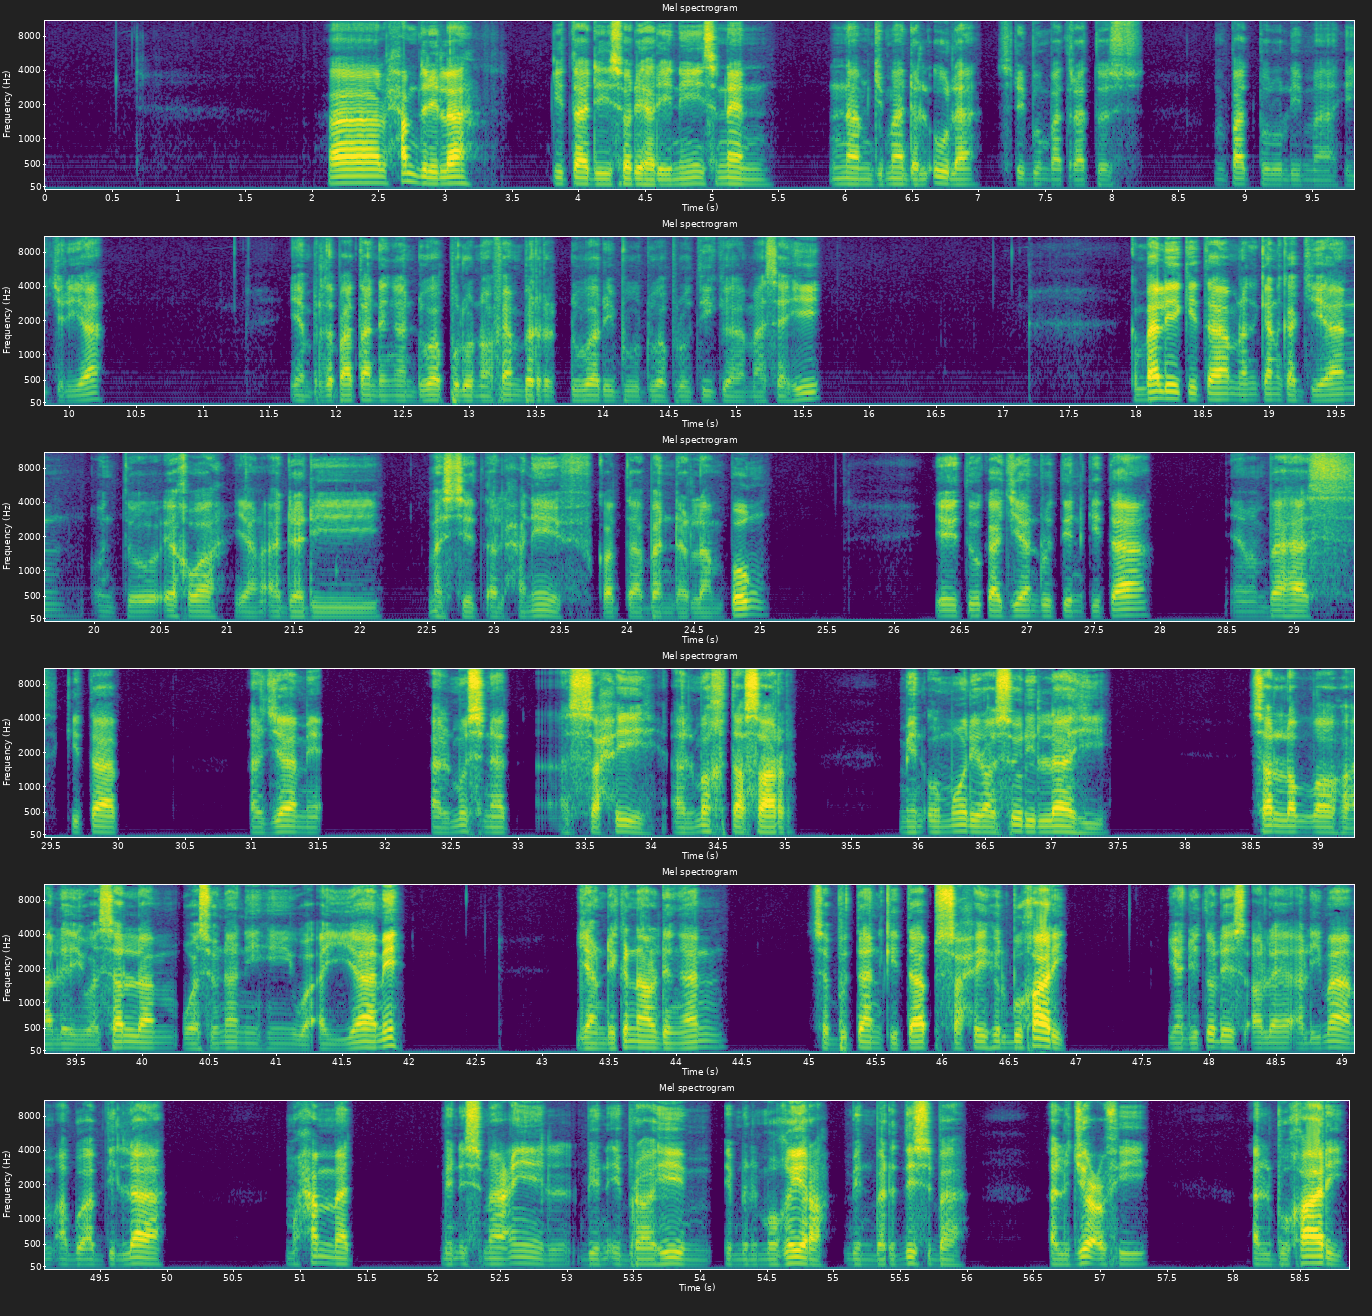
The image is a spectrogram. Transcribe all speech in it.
Alhamdulillah kita di sore hari ini Senin 6 Jumadal Ula 1445 Hijriah yang bertepatan dengan 20 November 2023 Masehi. Kembali kita melanjutkan kajian untuk ikhwah yang ada di Masjid Al-Hanif, Kota Bandar Lampung, yaitu kajian rutin kita yang membahas kitab Al-Jami' Al-Musnad Al-Sahih Al-Mukhtasar min umuri Rasulillah sallallahu alaihi wasallam wa sunanihi wa ayyamih yang dikenal dengan sebutan kitab Sahihul Bukhari yang ditulis oleh Al-Imam Abu Abdullah Muhammad bin Ismail bin Ibrahim bin Al-Mughirah bin Bardisbah Al-Ju'fi Al-Bukhari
